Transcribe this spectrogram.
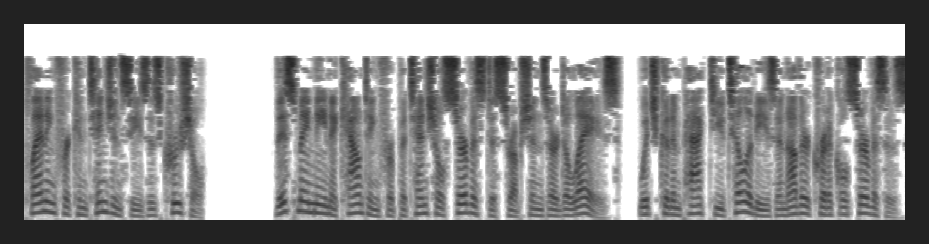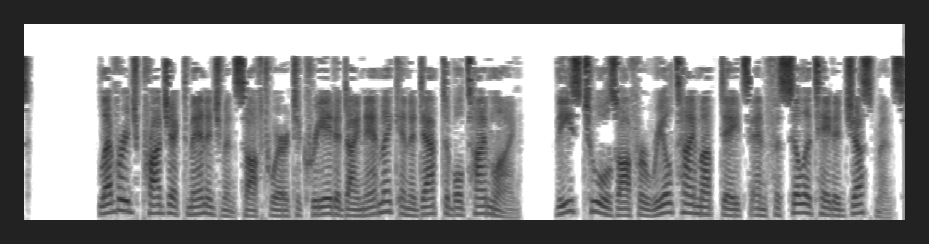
planning for contingencies is crucial. This may mean accounting for potential service disruptions or delays, which could impact utilities and other critical services. Leverage project management software to create a dynamic and adaptable timeline. These tools offer real-time updates and facilitate adjustments,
